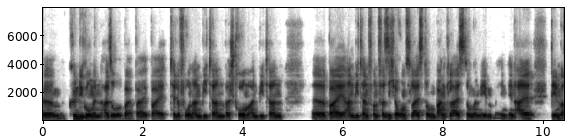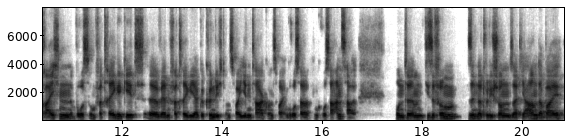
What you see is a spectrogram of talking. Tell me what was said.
ähm, Kündigungen, also bei, bei, bei Telefonanbietern, bei Stromanbietern, äh, bei Anbietern von Versicherungsleistungen, Bankleistungen, eben in, in all den Bereichen, wo es um Verträge geht, äh, werden Verträge ja gekündigt und zwar jeden Tag und zwar in großer, in großer Anzahl. Und ähm, diese Firmen sind natürlich schon seit Jahren dabei,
